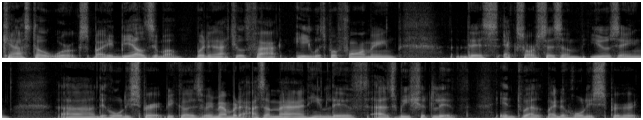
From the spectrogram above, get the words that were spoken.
cast out works by Beelzebub, but in actual fact, he was performing this exorcism using uh, the Holy Spirit. Because remember that as a man, he lived as we should live, indwelt by the Holy Spirit,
